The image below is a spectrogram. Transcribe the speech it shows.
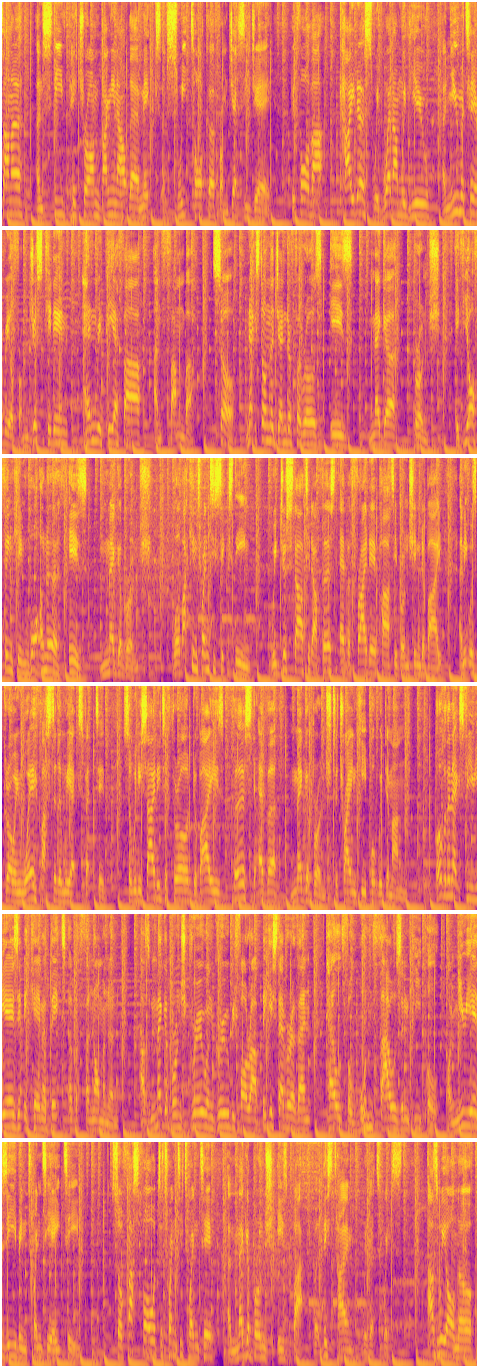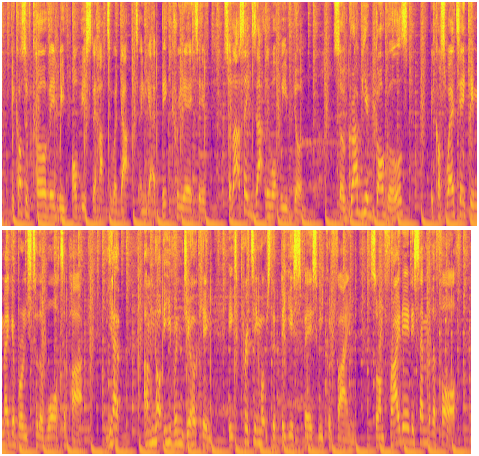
Sana and Steve Pitron banging out their mix of Sweet Talker from Jessie J. Before that, Kaidus with When I'm With You, a new material from Just Kidding, Henry PFR, and Famba. So, next on the agenda for us is Mega Brunch. If you're thinking, what on earth is Mega Brunch? Well, back in 2016, We just started our first ever Friday party brunch in Dubai, and it was growing way faster than we expected. So we decided to throw Dubai's first ever mega brunch to try and keep up with demand. Over the next few years, it became a bit of a phenomenon as Mega Brunch grew and grew before our biggest ever event held for 1,000 people on New Year's Eve in 2018. So fast forward to 2020 and Mega Brunch is back, but this time with a twist. As we all know, because of COVID, we've obviously had to adapt and get a bit creative, so that's exactly what we've done. So grab your goggles because we're taking Mega Brunch to the water park. Yep, I'm not even joking. It's pretty much the biggest space we could find. So on Friday, December the 4th,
